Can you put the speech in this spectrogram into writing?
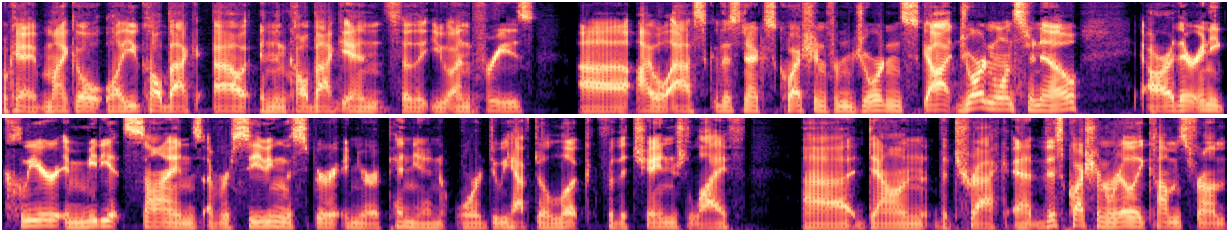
okay, Michael, while you call back out and then call back in so that you unfreeze, uh, I will ask this next question from Jordan Scott. Jordan wants to know are there any clear, immediate signs of receiving the Spirit in your opinion, or do we have to look for the changed life uh, down the track? Uh, this question really comes from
